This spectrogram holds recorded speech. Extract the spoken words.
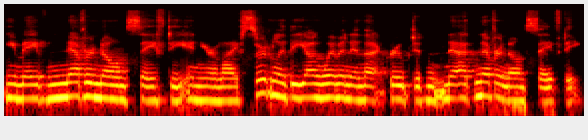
you may have never known safety in your life. Certainly, the young women in that group didn't had never known safety.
